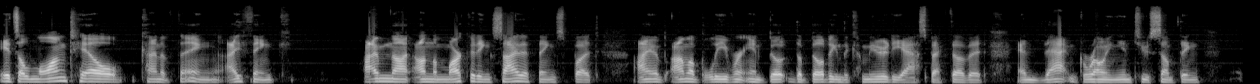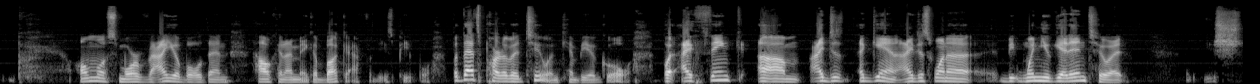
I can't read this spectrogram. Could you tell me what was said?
it's a long tail kind of thing. I think I'm not on the marketing side of things, but I am, I'm a believer in build, the building the community aspect of it and that growing into something almost more valuable than how can I make a buck after these people. But that's part of it too and can be a goal. But I think um, I just again I just want to when you get into it. Sh-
